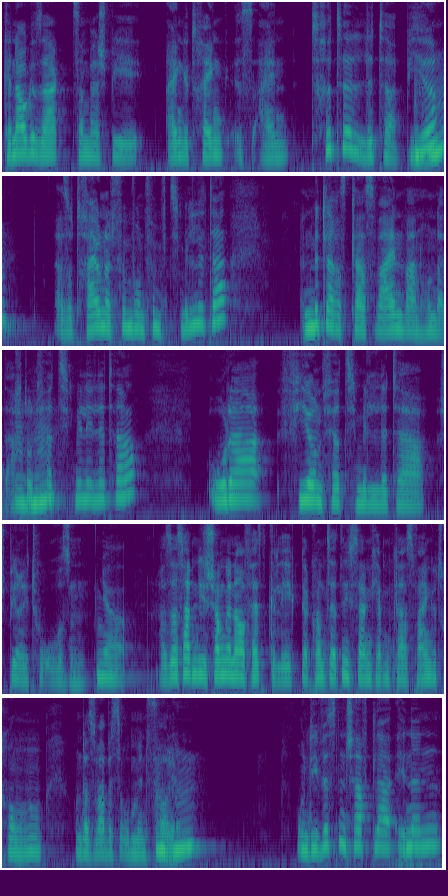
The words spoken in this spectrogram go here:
genau gesagt, zum Beispiel, ein Getränk ist ein Drittel Liter Bier, mhm. also 355 Milliliter. Ein mittleres Glas Wein waren 148 mhm. Milliliter oder 44 Milliliter Spirituosen. Ja. Also das hatten die schon genau festgelegt. Da konntest du jetzt nicht sagen, ich habe ein Glas Wein getrunken und das war bis oben in voll. Mhm. Und die WissenschaftlerInnen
